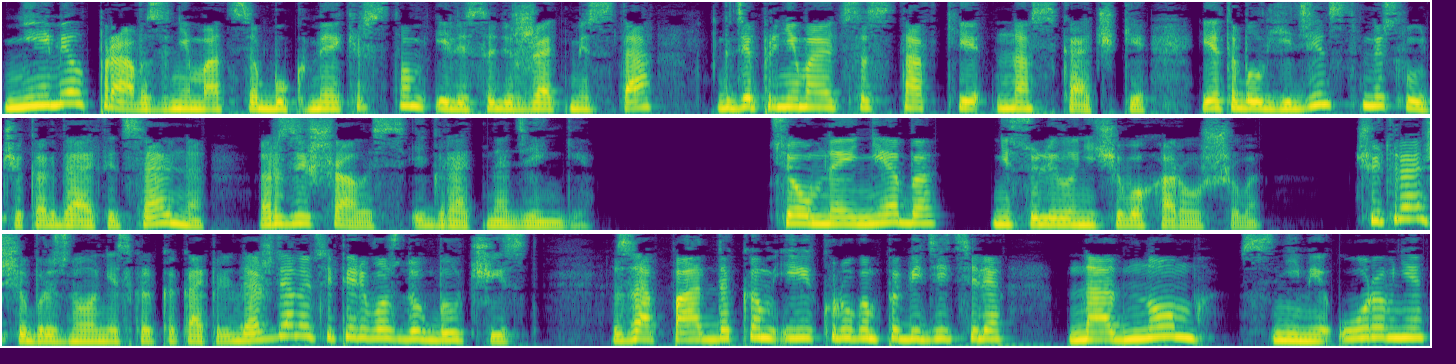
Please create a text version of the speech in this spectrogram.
не имел права заниматься букмекерством или содержать места, где принимаются ставки на скачки, и это был единственный случай, когда официально разрешалось играть на деньги. Темное небо не сулило ничего хорошего. Чуть раньше брызнуло несколько капель дождя, но теперь воздух был чист. За паддоком и кругом победителя на одном с ними уровне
